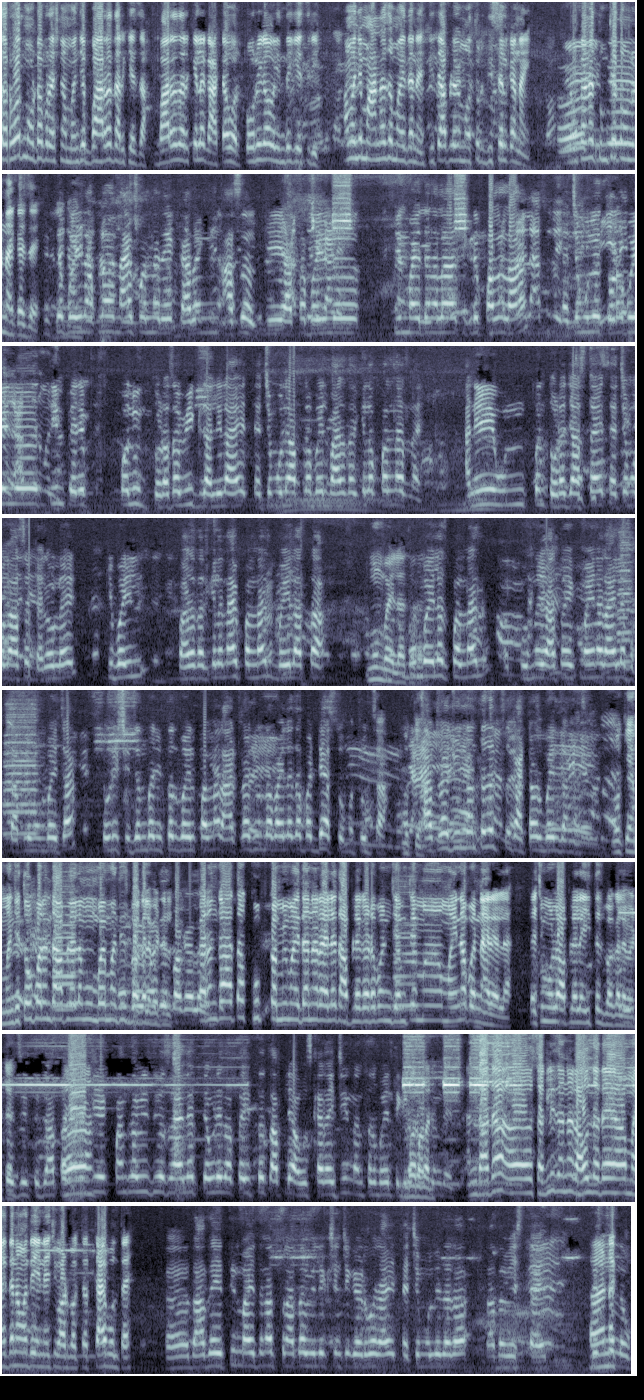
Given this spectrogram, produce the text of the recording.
सर्वात मोठा प्रश्न म्हणजे बारा तारखेचा. बारा तारखेला घाटावर कोरेगाव हिंद केसरी. हा म्हणजे मानाचं मैदान आहे. तिथे आपल्याला मथुर दिसेल का नाही? लोकांना तुमच्या तोंडून ऐकायचं आहे. तिथे बैल आपला नाही पळणार आहे. कारण असं की आता बैल तीन मैदानाला तिकडे पळाला. त्याच्यामुळे थोडा बैल तीन फेरे पळून थोडासा वीक झालेला आहे. त्याच्यामुळे आपला बैल बारा तारखेला पळणार नाही. आणि ऊन पण थोडं जास्त आहे. त्याच्यामुळे असं ठरवलंय की बैल बारा तारखेला नाही पळणार. बैल आता मुंबईला. मुंबईलाच पळणार. पूर्ण आता एक महिना राहिला फक्त आपल्या मुंबईचा. तेवढी सीझनभर इथंच बैल पळणार. अठरा जूनला बैलाचा बर्थडे असतो मथुरचा ओके. अठरा जून नंतरच घाटावर बैल जाणार. ओके म्हणजे तोपर्यंत आपल्याला मुंबईमध्येच बघायला भेटेल. बघायला कारण का आता खूप कमी मैदानं राहिलेत आपल्याकडे पण. जेमतेम महिना पण नाही राहिला. त्याच्यामुळे आपल्याला इथेच बघायला भेटेल. इथेच-. आता एक पंधरा वीस दिवस राहिले तेवढेच आता इथंच आपली हाऊस करायची. नंतर बैल तिकडे बरोबर. पाठवून द्यायची. आणि दादा सगळी जण राहुल दादा या मैदानामध्ये येण्याची वाट बघतात. काय बोलताय? दादा येतील मैदानात पण आता इलेक्शनची गडबड आहे त्याच्यामुळे जरा दादा व्यस्त आहेत नक्की-.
